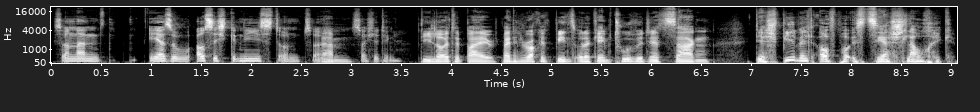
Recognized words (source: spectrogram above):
Sondern eher so Aussicht genießt und äh, ähm, solche Dinge. Die Leute bei, bei den Rocket Beans oder Game 2 würden jetzt sagen, der Spielweltaufbau ist sehr schlauchig.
